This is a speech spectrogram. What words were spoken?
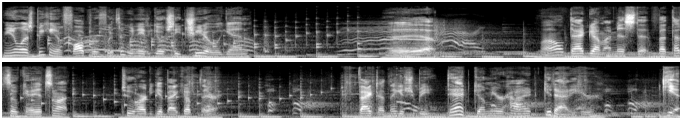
You know what? Speaking of fall proof, I think we need to go see Cheato again. Well, dadgum, I missed it, but that's okay. It's not too hard to get back up there. In fact, I think it should be, Dadgum, your hide. Get out of here. Get.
